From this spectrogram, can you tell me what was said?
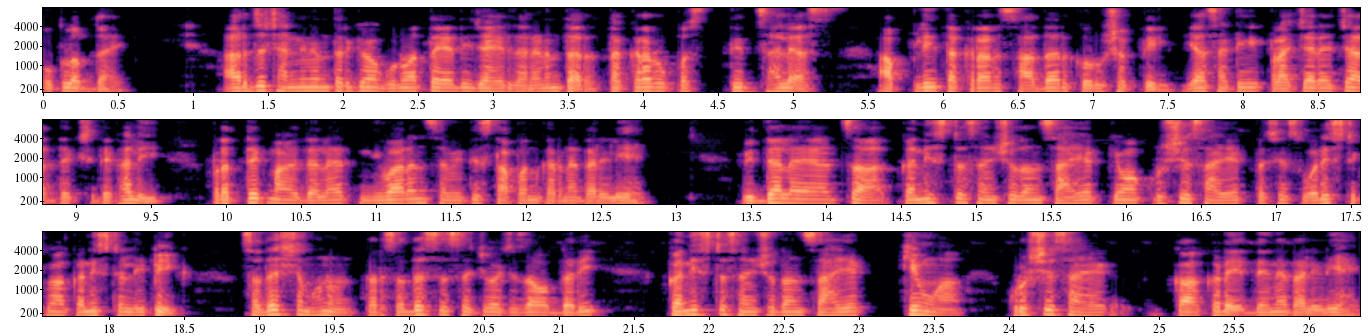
उपलब्ध आहे. अर्ज छाननीनंतर किंवा गुणवत्ता यादी जाहीर झाल्यानंतर तक्रार उपस्थित झाल्यास आपली तक्रार सादर करू शकतील. यासाठी प्राचार्याच्या अध्यक्षतेखाली प्रत्येक महाविद्यालयात निवारण समिती स्थापन करण्यात आलेली आहे. विद्यालयाचा कनिष्ठ संशोधन सहाय्यक किंवा कृषी सहाय्यक तसेच वरिष्ठ किंवा कनिष्ठ लिपिक सदस्य म्हणून तर सदस्य सचिवाची जबाबदारी कनिष्ठ संशोधन सहाय्यक किंवा कृषी सहाय्यकाकडे देण्यात आलेली आहे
